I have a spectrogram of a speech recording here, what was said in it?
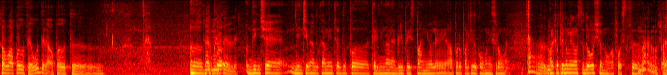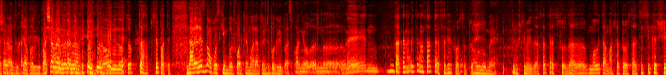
s-au apărut feudele, au apărut după, din ce, din ce mi-aduc aminte, după terminarea gripei spaniole, a apărut Partidul Comunist Român. Da, Parcă prin 1921 a fost... Da, nu știu așa mi-aduc, a fost gripa așa mi-aduc aminte. Da, 1908, da, se poate. Dar în rest nu au fost schimbări foarte mari atunci după gripa spaniolă în... E, dacă ne uităm, s-ar putea să fi fost atunci. În lume. Nu știu exact, s-ar putea să fost, dar mă uitam așa pe o statistică și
